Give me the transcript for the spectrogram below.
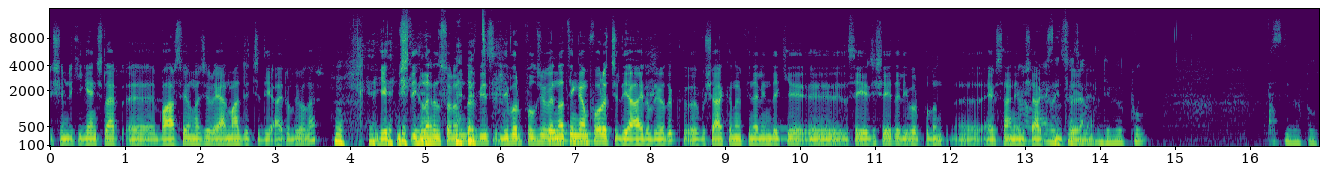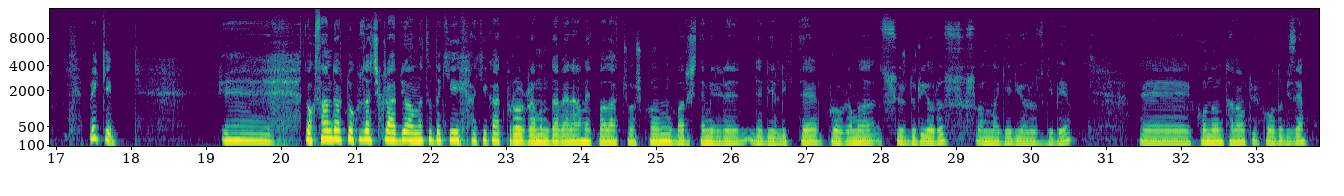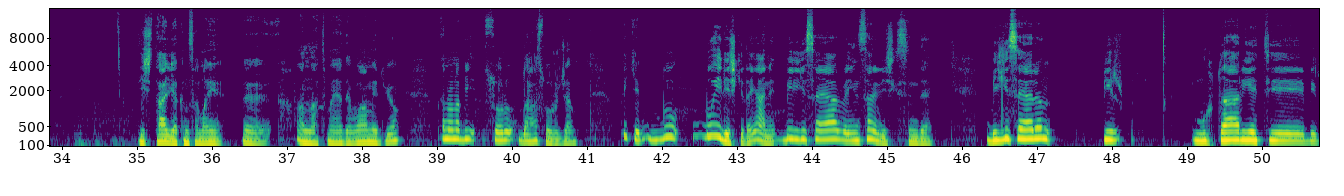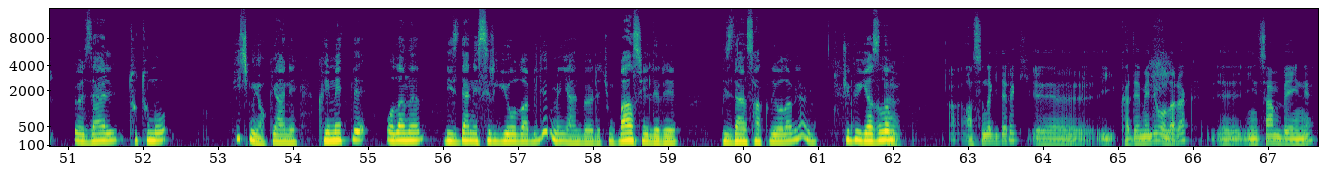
Ee, şimdiki gençler e, Barcelona'cı, Real Madrid'ci diye ayrılıyorlar. 70'li yılların sonunda biz Liverpool'cu ve Nottingham Forest'ci diye ayrılıyorduk. Ee, bu şarkının finalindeki e, seyirci şeyi de Liverpool'un e, efsanevi şarkısını evet, söylüyor. Liverpool. Liverpool. Peki. Ee, 94.9 Açık Radyo Anlatı'daki Hakikat programında ben Ahmet Balat Coşkun, Barış Demir ile birlikte programı sürdürüyoruz. Sonuna geliyoruz gibi. Ee, konuğum Tanam Türkoğlu bize dijital yakınsamayı e, anlatmaya devam ediyor. Ben ona bir soru daha soracağım. Peki bu bu ilişkide yani bilgisayar ve insan ilişkisinde bilgisayarın bir muhtariyeti, bir özel tutumu hiç mi yok? Yani kıymetli olanı bizden esirgiyor olabilir mi? Yani böyle çünkü bazı şeyleri bizden saklıyor olabilir mi? Çünkü yazılım evet. aslında giderek e, kademeli olarak e, insan beyni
